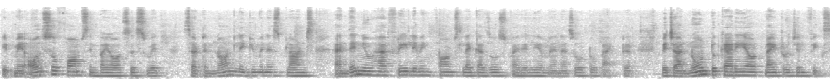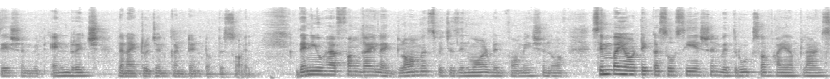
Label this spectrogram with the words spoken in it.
It may also form symbiosis with certain non-leguminous plants and then you have free living forms like azospirillum and azotobacter which are known to carry out nitrogen fixation which enrich the nitrogen content of the soil. Then you have fungi like glomus which is involved in formation of symbiotic association with roots of higher plants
